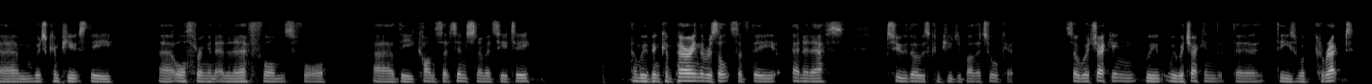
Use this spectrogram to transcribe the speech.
um, which computes the uh, authoring and NNF forms for uh, the concepts in SNOMED CT. And we've been comparing the results of the NNFs to those computed by the toolkit. So we're checking, we, we were checking that the, these were correct,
